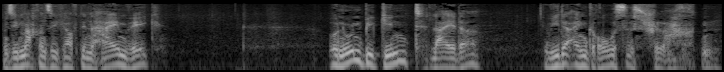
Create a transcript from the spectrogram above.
und sie machen sich auf den Heimweg. Und nun beginnt leider wieder ein großes Schlachten.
